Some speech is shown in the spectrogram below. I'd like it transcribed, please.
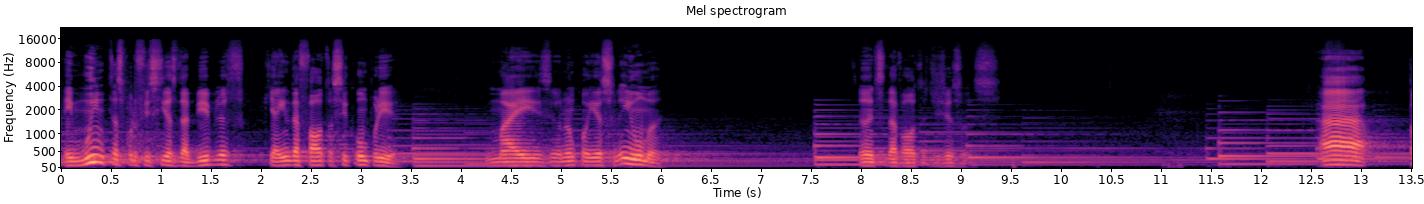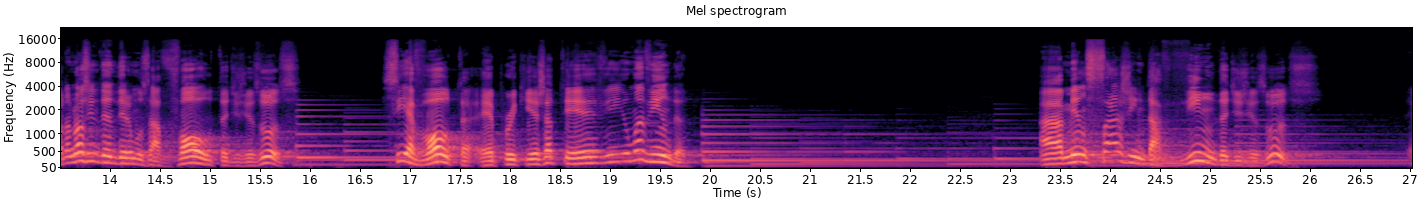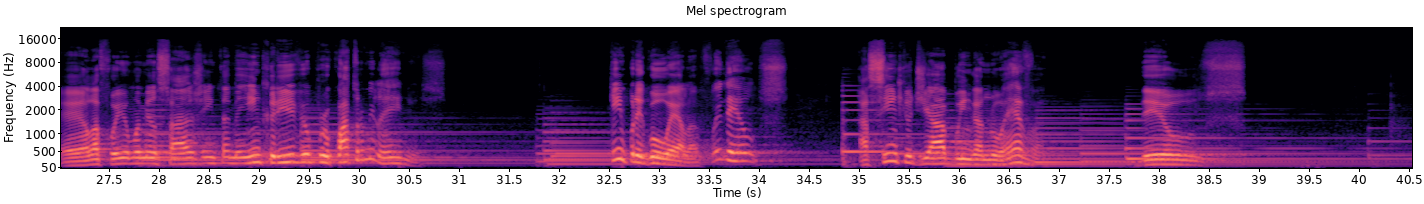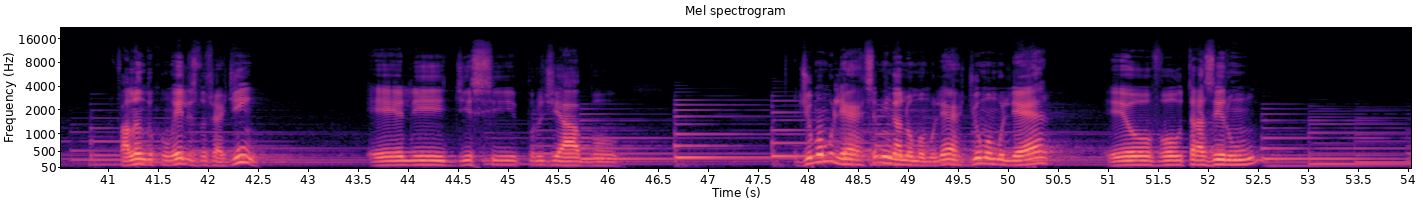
Tem muitas profecias da Bíblia que ainda falta se cumprir, mas eu não conheço nenhuma antes da volta de Jesus. ah, para nós entendermos a volta de Jesus, se é volta, é porque já teve uma vinda. A mensagem da vinda de Jesus, ela foi uma mensagem também incrível por quatro milênios. Quem pregou ela? Foi Deus. Assim que o diabo enganou Eva, Deus falando com eles no jardim, ele disse para o diabo: de uma mulher, você me enganou uma mulher? De uma mulher eu vou trazer um.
